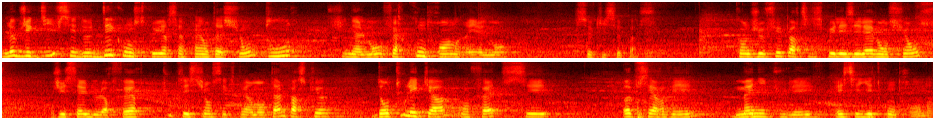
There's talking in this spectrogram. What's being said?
l'objectif, c'est de déconstruire ces représentations pour finalement faire comprendre réellement ce qui se passe. Quand je fais participer les élèves en sciences, j'essaye de leur faire toutes les sciences expérimentales parce que dans tous les cas, en fait, c'est observer, manipuler, essayer de comprendre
